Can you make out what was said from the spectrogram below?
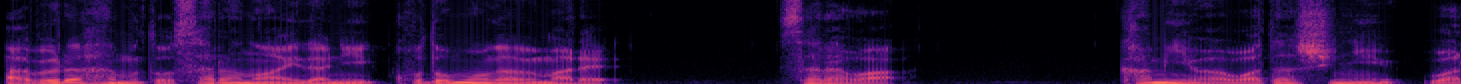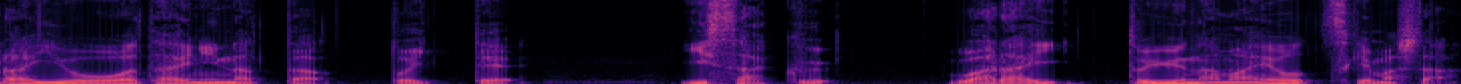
アブラハムとサラの間に子供が生まれサラは神は私に笑いをお与えになったと言ってイサク笑いという名前を付けました。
